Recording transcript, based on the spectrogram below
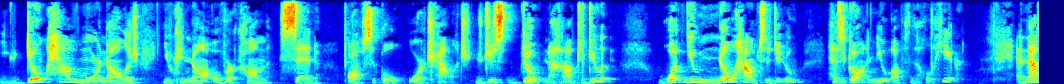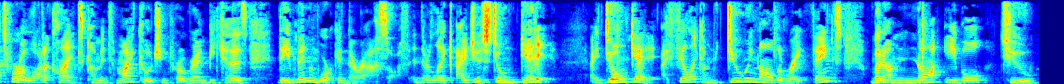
you don't have more knowledge, you cannot overcome said obstacle or challenge. You just don't know how to do it. What you know how to do has gotten you up until here. And that's where a lot of clients come into my coaching program because they've been working their ass off and they're like, I just don't get it. I don't get it. I feel like I'm doing all the right things, but I'm not able to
